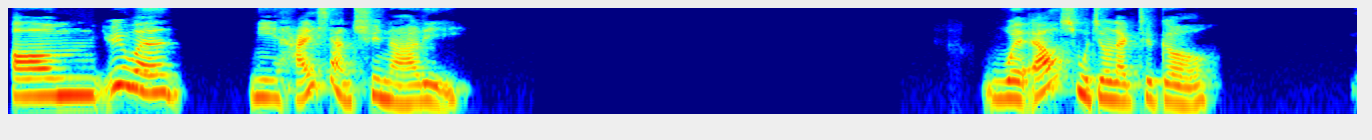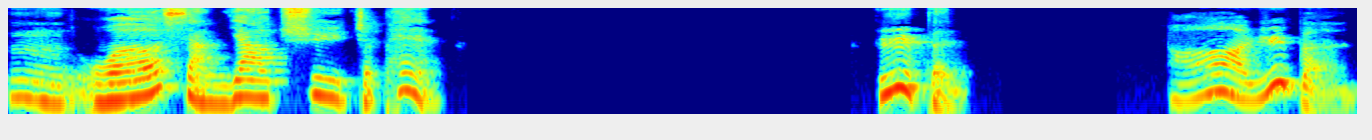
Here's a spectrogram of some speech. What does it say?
嗯，玉文，你还想去哪里？Where else would you like to go？嗯，我想要去 Japan，日本。啊，日本。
